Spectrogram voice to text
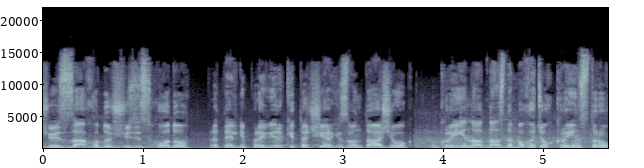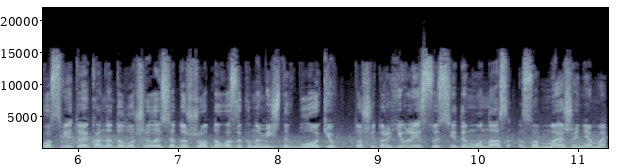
Що із заходу, що зі сходу, ретельні перевірки та черги з вантажівок. Україна одна з небагатьох країн старого світу, яка не долучилася до жодного з економічних блоків. Тож і торгівлі з сусідами у нас з обмеженнями.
